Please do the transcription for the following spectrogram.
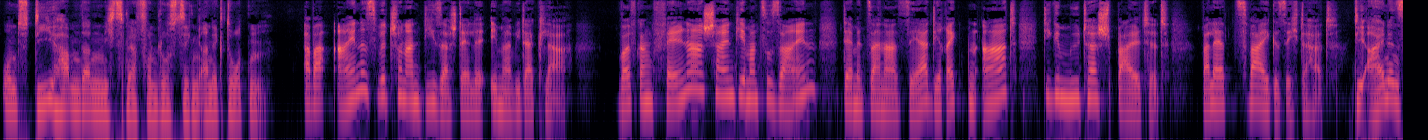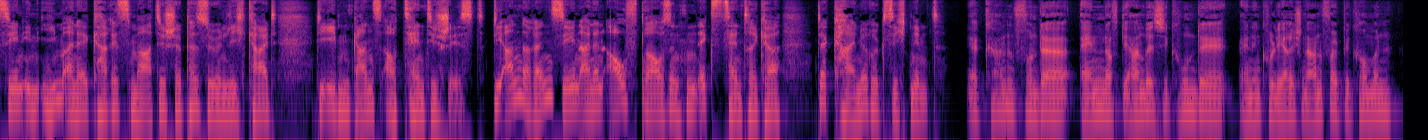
Und die haben dann nichts mehr von lustigen Anekdoten. Aber eines wird schon an dieser Stelle immer wieder klar. Wolfgang Fellner scheint jemand zu sein, der mit seiner sehr direkten Art die Gemüter spaltet, weil er zwei Gesichter hat. Die einen sehen in ihm eine charismatische Persönlichkeit, die eben ganz authentisch ist. Die anderen sehen einen aufbrausenden Exzentriker, der keine Rücksicht nimmt. Er kann von der einen auf die andere Sekunde einen cholerischen Anfall bekommen.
